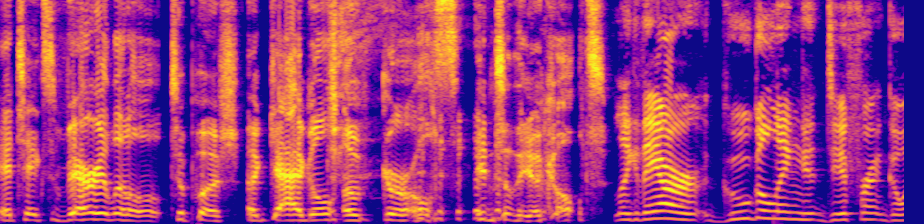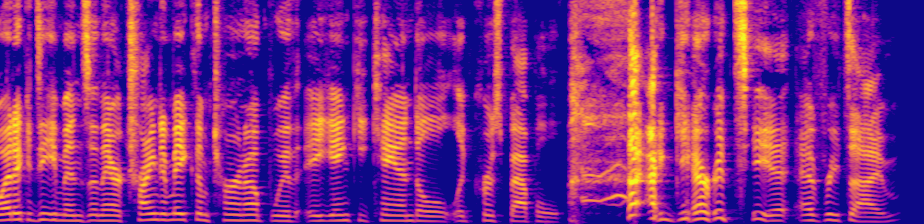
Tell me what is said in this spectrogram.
It takes very little to push a gaggle of girls into the occult. Like they are googling different goetic demons and they are trying to make them turn up with a Yankee candle like Chris Apple. I guarantee it every time.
